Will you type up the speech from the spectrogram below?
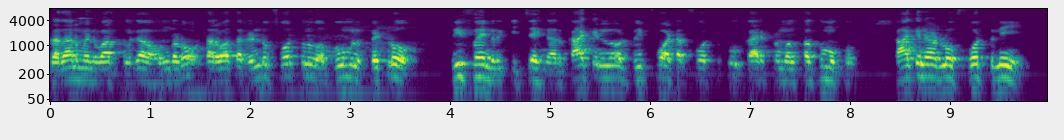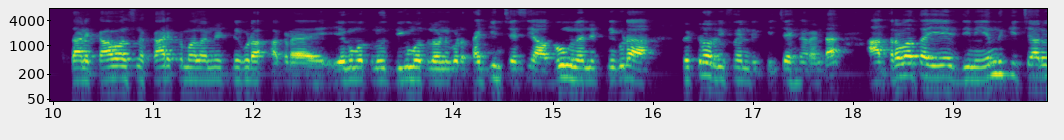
ప్రధానమైన వార్తలుగా ఉండడం. తర్వాత రెండు ఫోర్టులు భూములు పెట్రో రీఫైనరీకి ఇచ్చేసినారు. కాకినాడలో డ్రిప్ వాటర్ ఫోర్ట్కు కార్యక్రమాలు తగ్గుముఖం. కాకినాడలో ఫోర్ట్ని దానికి కావాల్సిన కార్యక్రమాలన్నింటినీ కూడా అక్కడ ఎగుమతులు దిగుమతులను కూడా తగ్గించేసి ఆ భూములన్నింటినీ కూడా పెట్రోల్ రిఫైనరీకి ఇచ్చేసినారంట. ఆ తర్వాత ఏ దీన్ని ఎందుకు ఇచ్చారు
